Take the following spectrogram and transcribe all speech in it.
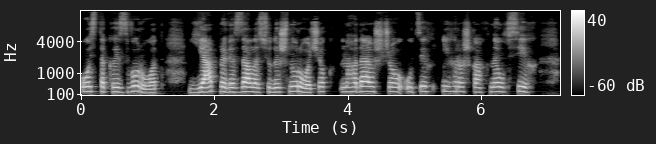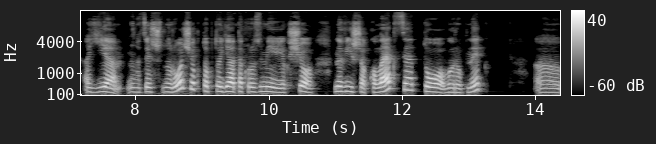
Ось такий зворот. Я прив'язала сюди шнурочок. Нагадаю, що у цих іграшках не у всіх є цей шнурочок. Тобто, я так розумію, якщо новіша колекція, то виробник е,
